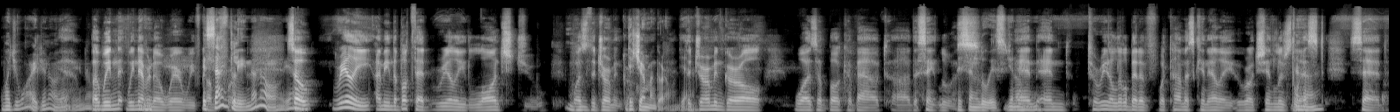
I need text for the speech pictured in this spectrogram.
what you are. You know. Yeah. You know. But we we never know where we've exactly. From. No, no. Yeah. So really, I mean, the book that really launched you was mm-hmm. the German girl. The German girl. Yeah. The German girl was a book about uh, the St. Louis. The St. Louis, you know, and and to read a little bit of what Thomas Keneally, who wrote Schindler's uh-huh. List, said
